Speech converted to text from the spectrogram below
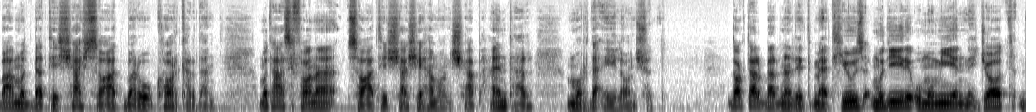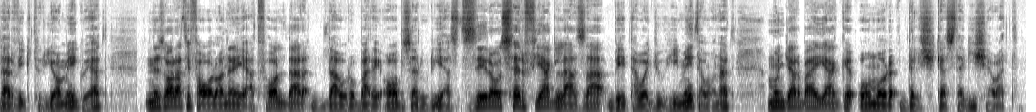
به مدت شش ساعت بر او کار کردند. متاسفانه ساعت شش همان شب هنتر مرده اعلان شد. دکتر برنادت متیوز مدیر عمومی نجات در ویکتوریا می گوید نظارت فعالانه اطفال در دور بر آب ضروری است زیرا صرف یک لحظه به توجهی می تواند منجر به یک عمر دلشکستگی شود.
